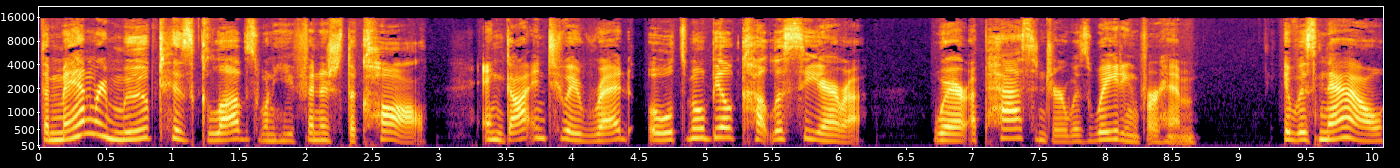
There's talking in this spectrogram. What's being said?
The man removed his gloves when he finished the call and got into a red Oldsmobile Cutlass Ciera where a passenger was waiting for him. It was now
